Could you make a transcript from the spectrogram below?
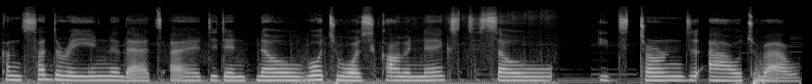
Considering that I didn't know what was coming next so it turned out well.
